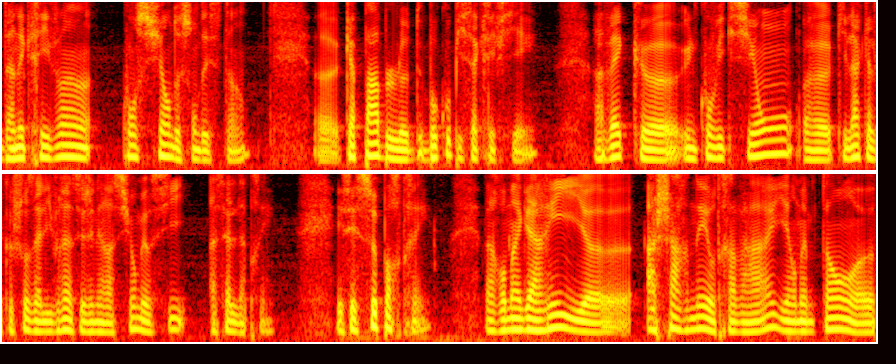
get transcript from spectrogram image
d'un écrivain conscient de son destin, euh, capable de beaucoup y sacrifier, avec une conviction qu'il a quelque chose à livrer à ses générations, mais aussi à celles d'après. Et c'est ce portrait d'un Romain Gary acharné au travail et en même temps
